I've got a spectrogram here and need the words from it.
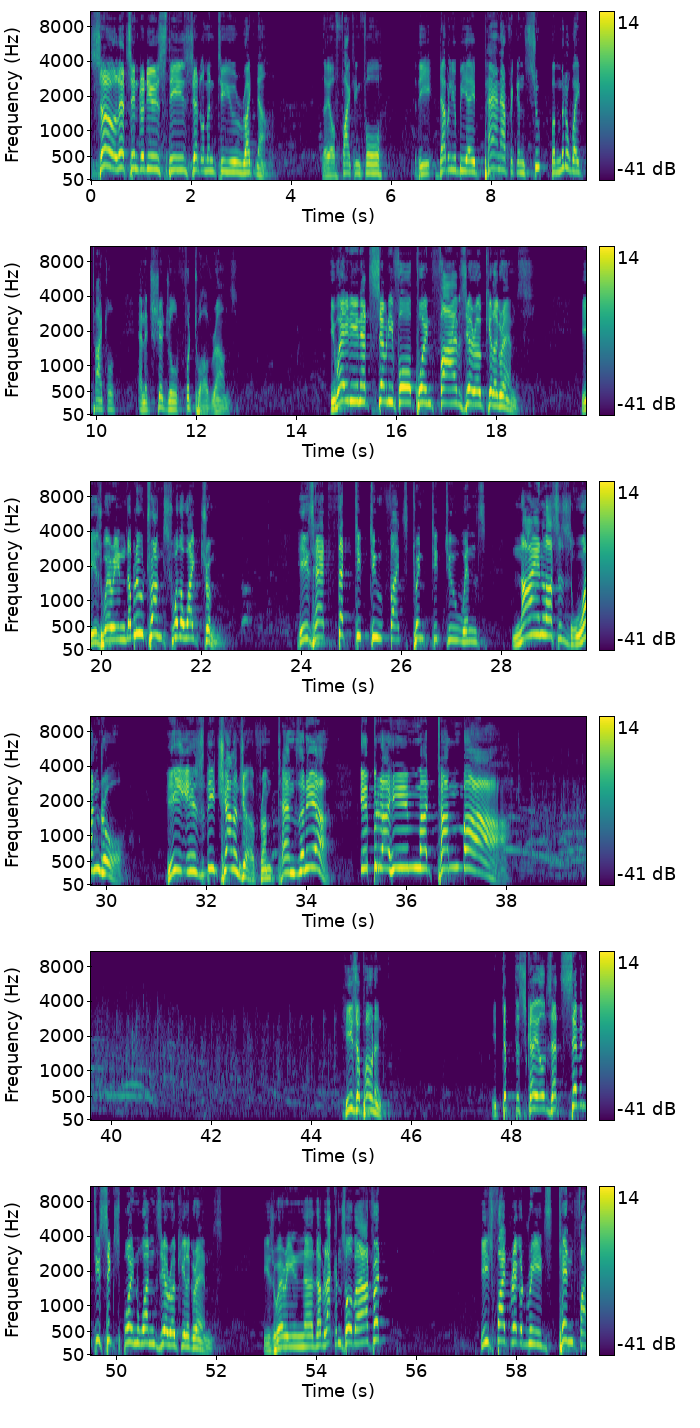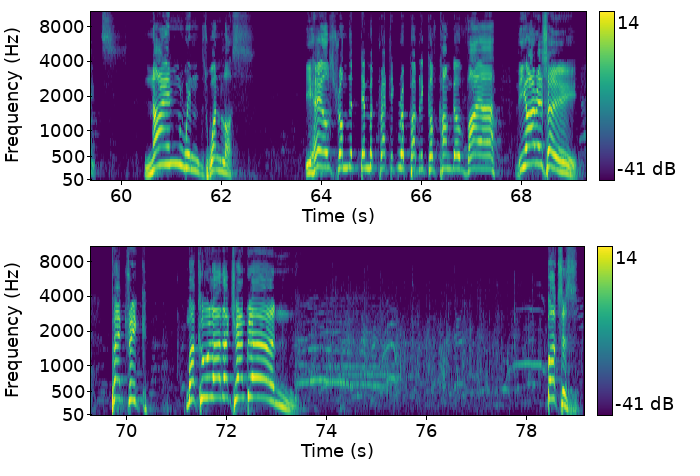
So let's introduce these gentlemen to you right now. They are fighting for the WBA Pan African Super Middleweight title, and it's scheduled for 12 rounds. He weighed in at 74.50 kilograms. He's wearing the blue trunks with a white trim. He's had 32 fights, 22 wins, nine losses, one draw. He is the challenger from Tanzania, Ibrahim Matamba. His opponent, he tipped the scales at 76.10 kilograms. He's wearing uh, the black and silver outfit. His fight record reads 10 fights, 9 wins, 1 loss. He hails from the Democratic Republic of Congo via the RSA. Patrick Mukala, the champion. Boxes.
